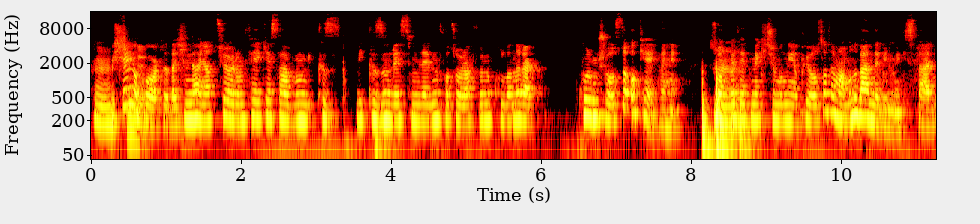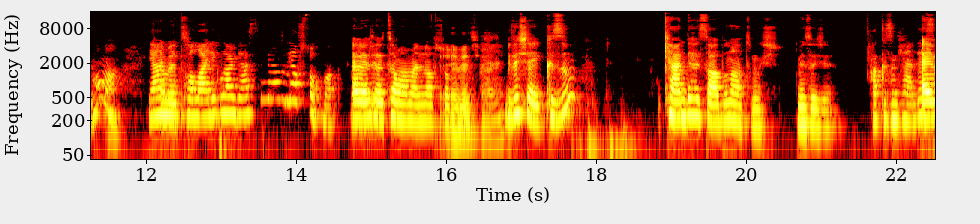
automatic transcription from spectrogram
Hmm. Bir şey Şimdi- yok ortada. Şimdi hani atıyorum fake hesabın bir kız bir kızın resimlerini, fotoğraflarını kullanarak kurmuş olsa okey hani sohbet Hmm. etmek için bunu yapıyor olsa tamam bunu ben de bilmek isterdim ama yani Evet. kolaylıklar gelsin biraz laf sokmak. Evet bence. evet tamamen laf sokma. Evet yani. Bir de şey kızın kendi hesabına atmış mesajı. Ha kızın kendi Evet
